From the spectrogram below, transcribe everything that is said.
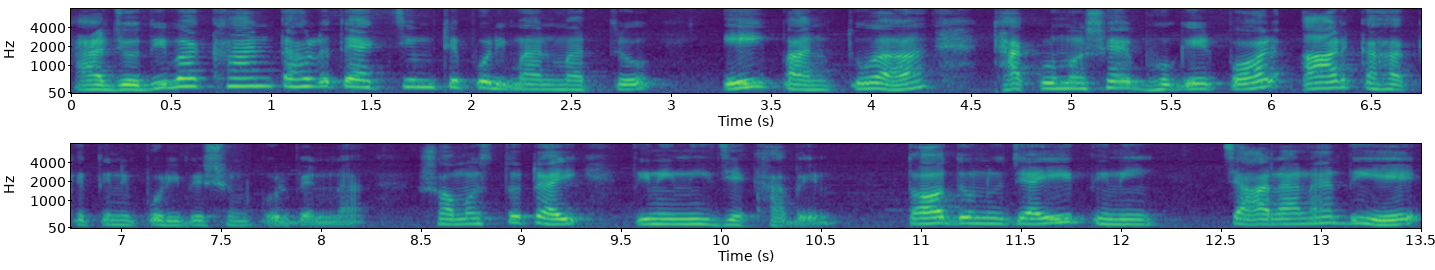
আর যদি বা খান, তাহলে তো এক চিমটে পরিমাণ মাত্র। এই পান্তুয়া ঠাকুরমশাইয়ের ভোগের পর আর কাহাকে তিনি পরিবেশন করবেন না। সমস্তটাই তিনি নিজে খাবেন। তদ অনুযায়ী তিনি চার আনা দিয়ে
